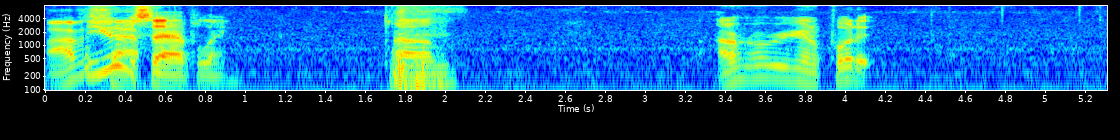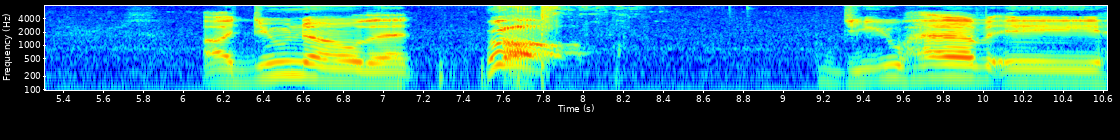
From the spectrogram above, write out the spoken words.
I have a You have a sapling. Um, I don't know where you're gonna put it. I do know that. Oh! Do you have a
